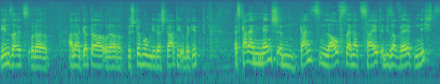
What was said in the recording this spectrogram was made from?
jenseits oder aller Götter oder Bestimmungen, die der Staat dir übergibt. Es kann ein Mensch im ganzen Lauf seiner Zeit in dieser Welt nichts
